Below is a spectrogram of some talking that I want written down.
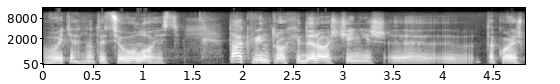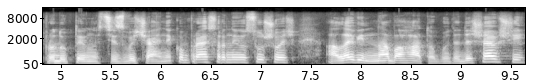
витягнути цю вологість. Так, він трохи дорожчий, ніж е, е, такої ж продуктивності звичайний компресорний осушувач, але він набагато буде дешевший,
